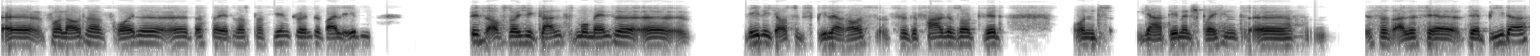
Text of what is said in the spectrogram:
äh, vor lauter Freude, äh, dass da jetzt was passieren könnte, weil eben bis auf solche Glanzmomente äh, wenig aus dem Spiel heraus für Gefahr gesorgt wird. Und ja, dementsprechend äh, ist das alles sehr, sehr bieder.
